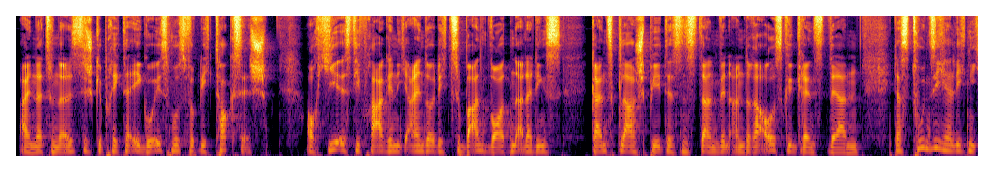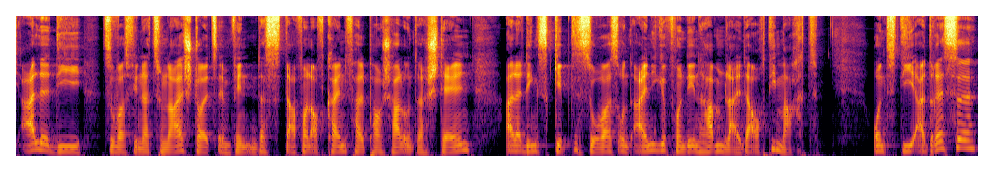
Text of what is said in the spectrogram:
ein nationalistisch geprägter Egoismus wirklich toxisch? Auch hier ist die Frage nicht eindeutig zu beantworten, allerdings ganz klar spätestens dann, wenn andere ausgegrenzt werden. Das tun sicherlich nicht alle, die sowas wie Nationalstolz empfinden, das darf man auf keinen Fall pauschal unterstellen, allerdings gibt es sowas und einige von denen haben leider auch die Macht. Und die Adresse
